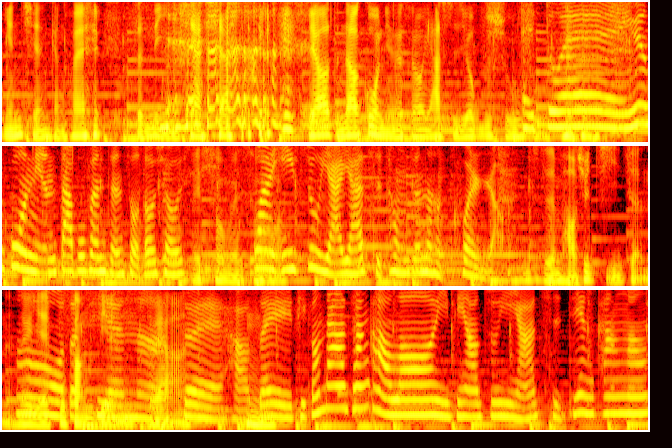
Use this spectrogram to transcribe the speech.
年前赶快整理一下下，不要等到过年的时候牙齿又不舒服。哎，对，过年大部分诊所都休息。没错没错。万一蛀牙、牙齿痛，真的很困扰。就只能跑去急诊了，那个也不方便。对啊。对，好，所以提供大家参考喽，一定要注意牙齿健康哦。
